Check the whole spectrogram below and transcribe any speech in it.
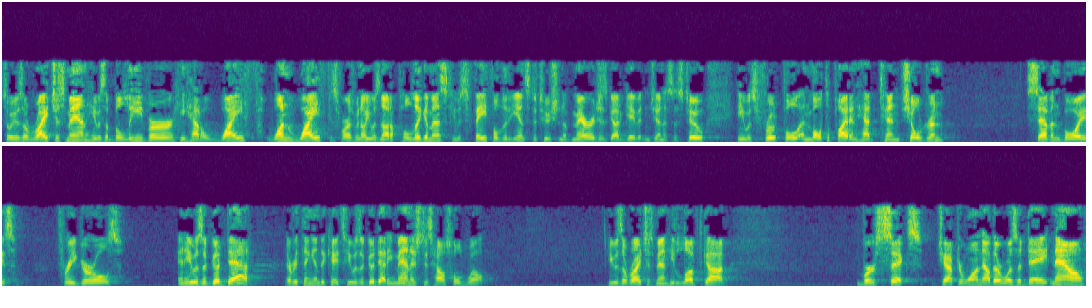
So he was a righteous man. He was a believer. He had a wife, one wife. As far as we know, he was not a polygamist. He was faithful to the institution of marriage as God gave it in Genesis 2. He was fruitful and multiplied and had ten children, seven boys, three girls. And he was a good dad. Everything indicates he was a good dad. He managed his household well. He was a righteous man. He loved God. Verse 6, chapter 1. Now there was a day, now,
